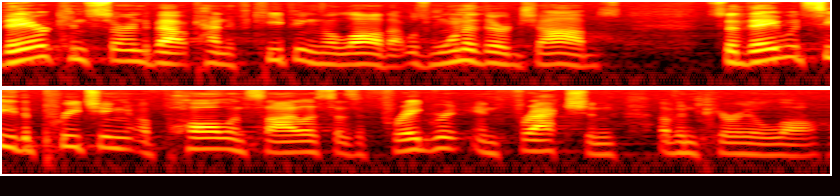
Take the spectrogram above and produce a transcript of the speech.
they're concerned about kind of keeping the law. That was one of their jobs. So they would see the preaching of Paul and Silas as a fragrant infraction of imperial law.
